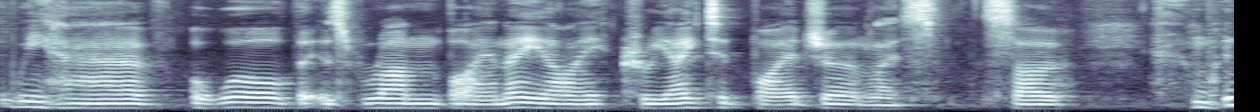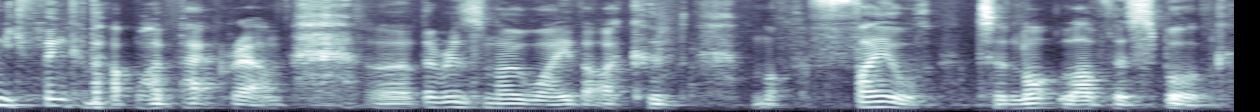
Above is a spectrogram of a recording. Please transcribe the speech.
we have a world that is run by an AI created by a journalist. So, when you think about my background, uh, there is no way that I could not fail to not love this book.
